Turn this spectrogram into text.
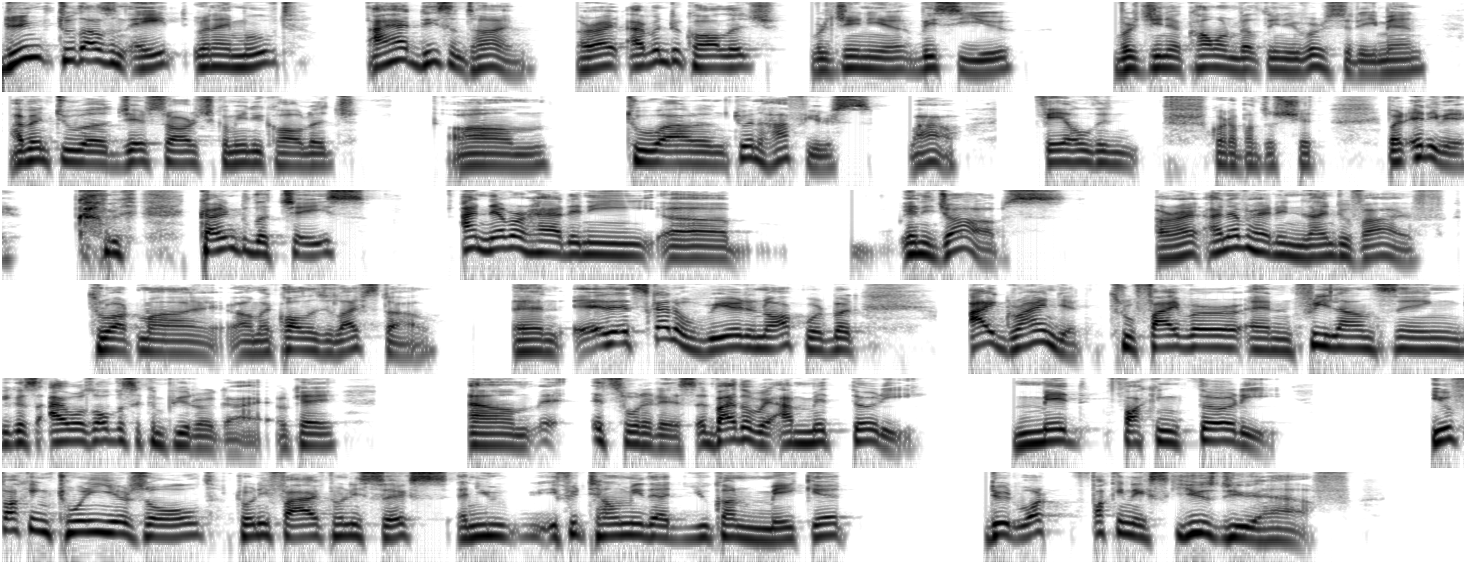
During 2008, when I moved, I had decent time. All right. I went to college, Virginia, VCU, Virginia Commonwealth University. Man, I went to a J. Sarge Community College. Um, two uh, two and a half years. Wow. Failed in quite a bunch of shit. But anyway, coming to the chase, I never had any uh, any jobs. All right, I never had any nine to five throughout my uh, my college lifestyle, and it, it's kind of weird and awkward. But I grinded through Fiverr and freelancing because I was always a computer guy. Okay, um, it, it's what it is. And by the way, I'm mid thirty, mid fucking thirty. You're fucking 20 years old, 25, 26, and you if you tell me that you can't make it, dude, what fucking excuse do you have?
